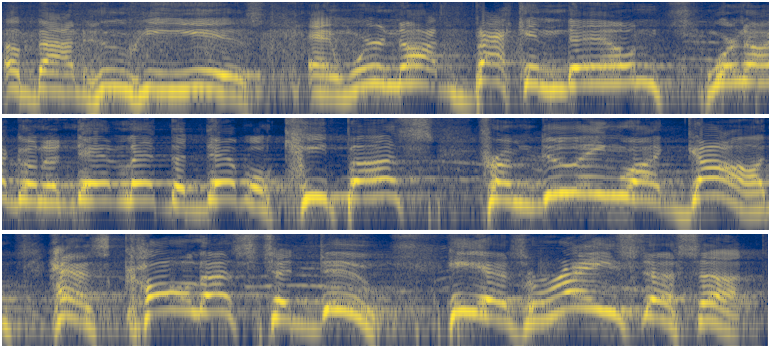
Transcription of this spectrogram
about who He is. And we're not backing down. We're not going to de- let the devil keep us from doing what God has called us to do. He has raised us up,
